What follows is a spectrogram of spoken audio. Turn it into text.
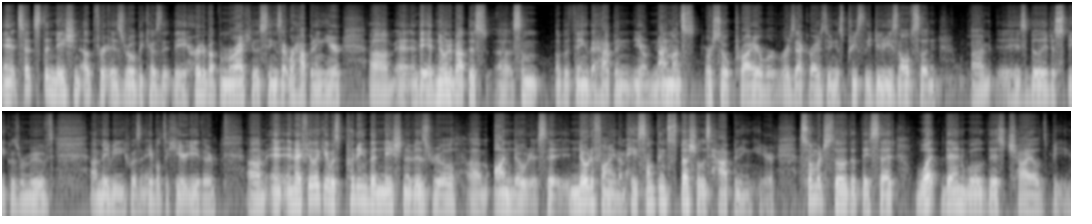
And it sets the nation up for Israel because they heard about the miraculous things that were happening here. Um, and, and, they had known about this, uh, some of the thing that happened, you know, nine months or so prior where, where Zechariah is doing his priestly duties and all of a sudden um, his ability to speak was removed. Uh, maybe he wasn't able to hear either. Um, and, and I feel like it was putting the nation of Israel um, on notice, uh, notifying them, hey, something special is happening here. So much so that they said, what then will this child be?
